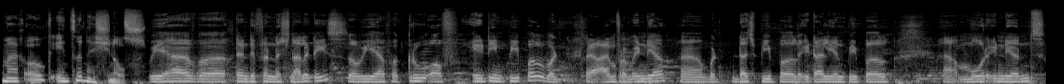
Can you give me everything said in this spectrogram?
maar ook internationals. We have uh, 10 different nationalities, so we have a crew of 18 people. But uh, I'm from India, uh, but Dutch people, Italian people, uh, more Indians,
